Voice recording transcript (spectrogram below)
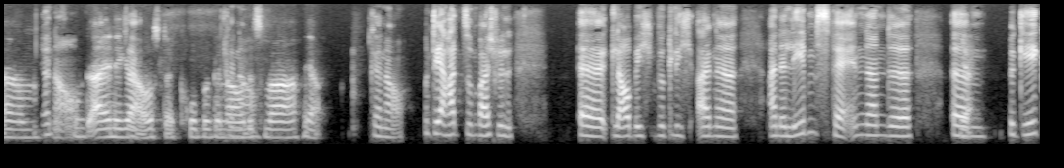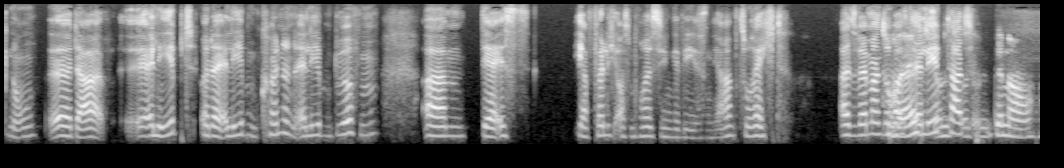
Ähm, genau. Und einige ja. aus der Gruppe, genau, genau, das war, ja. Genau. Und der hat zum Beispiel, äh, glaube ich, wirklich eine, eine lebensverändernde ähm, ja. Begegnung äh, da erlebt oder erleben können, erleben dürfen, ähm, der ist ja völlig aus dem Häuschen gewesen, ja, zu Recht. Also wenn man sowas Recht erlebt und, hat, und, und, genau,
